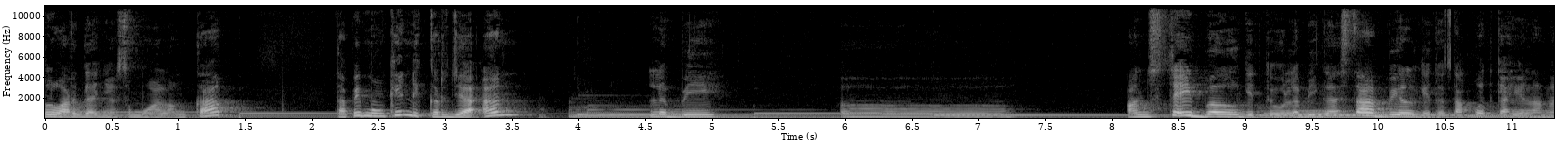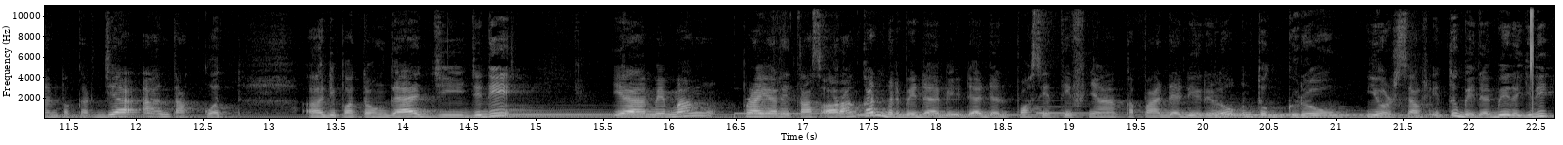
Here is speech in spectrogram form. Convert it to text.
Keluarganya semua lengkap, tapi mungkin di kerjaan lebih uh, unstable gitu, lebih nggak stabil gitu, takut kehilangan pekerjaan, takut uh, dipotong gaji. Jadi ya memang prioritas orang kan berbeda-beda dan positifnya kepada diri lo untuk grow yourself itu beda-beda jadi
